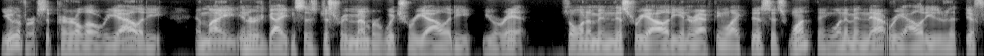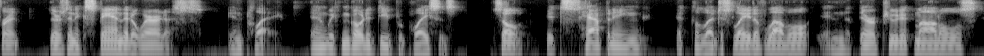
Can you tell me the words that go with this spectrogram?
universe, a parallel reality. And my inner guidance says just remember which reality you're in. So when I'm in this reality interacting like this, it's one thing. When I'm in that reality, there's a different, there's an expanded awareness in play, and we can go to deeper places. So it's happening at the legislative level, in the therapeutic models,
